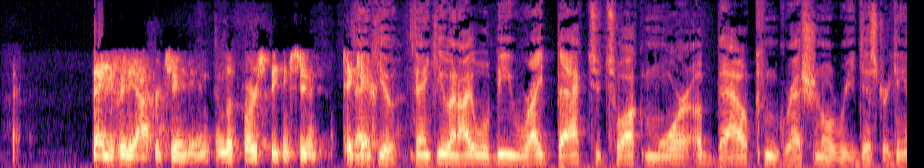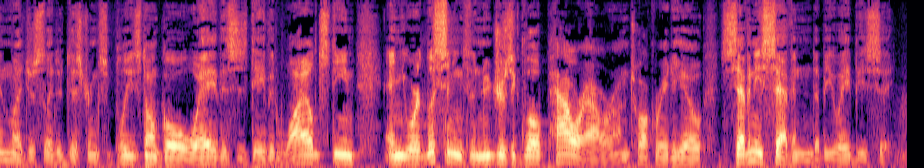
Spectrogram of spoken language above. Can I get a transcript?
Thank you for the opportunity and, look forward to speaking soon. Take Thank care. Thank you. Thank you. And I will be right back to talk more about congressional redistricting and legislative districts. So please don't go away. This is David Wildstein, and you are listening to the New Jersey Globe Power Hour on Talk Radio 77 WABC.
